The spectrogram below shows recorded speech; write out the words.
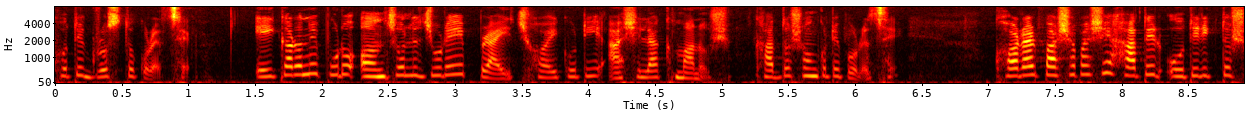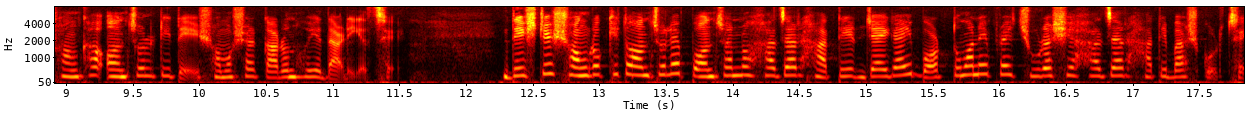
ক্ষতিগ্রস্ত করেছে। এই কারণে পুরো অঞ্চল জুড়ে প্রায় ছয় কোটি আশি লাখ মানুষ খাদ্য সংকটে পড়েছে। খরার পাশাপাশি হাতের অতিরিক্ত সংখ্যা অঞ্চলটিতে সমস্যার কারণ হয়ে দাঁড়িয়েছে। দেশটির সংরক্ষিত অঞ্চলে পঞ্চান্ন হাজার হাতির জায়গায় বর্তমানে প্রায় চুরাশি হাজার হাতি বাস করছে,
